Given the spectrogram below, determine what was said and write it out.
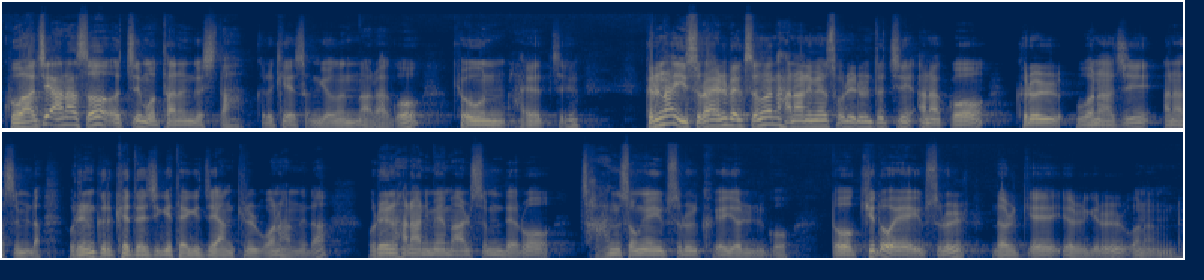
구하지 않아서 얻지 못하는 것이다. 그렇게 성경은 말하고 교훈하였지. 그러나 이스라엘 백성은 하나님의 소리를 듣지 않았고 그를 원하지 않았습니다. 우리는 그렇게 되지게 되지 않기를 원합니다. 우리는 하나님의 말씀대로 찬송의 입술을 크게 열고 또 기도의 입술을 넓게 열기를 원합니다.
